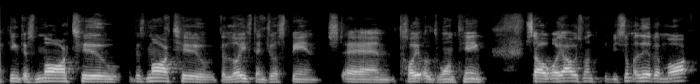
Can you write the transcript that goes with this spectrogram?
I think there's more to there's more to the life than just being um, titled one thing. So I always wanted to be something a little bit more.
